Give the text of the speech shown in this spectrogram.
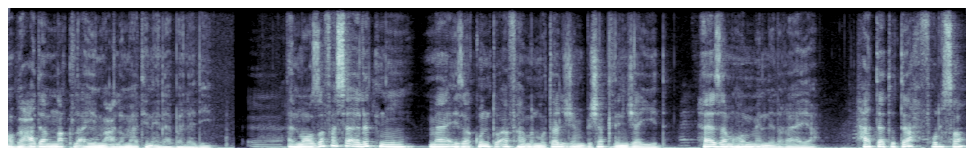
وبعدم نقل أي معلومات إلى بلدي. الموظفة سألتني ما إذا كنت أفهم المترجم بشكل جيد هذا مهم للغاية. حتى تتاح فرصة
